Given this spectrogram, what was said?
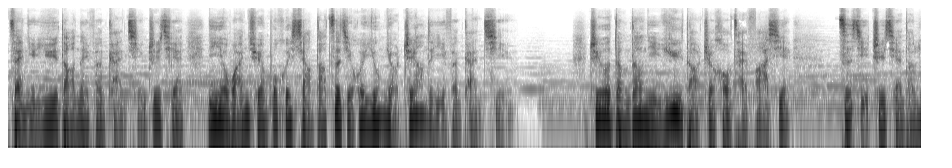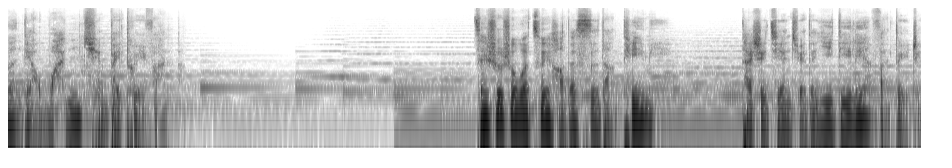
在你遇到那份感情之前，你也完全不会想到自己会拥有这样的一份感情。只有等到你遇到之后，才发现自己之前的论调完全被推翻了。再说说我最好的死党 Timmy，他是坚决的异地恋反对者。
